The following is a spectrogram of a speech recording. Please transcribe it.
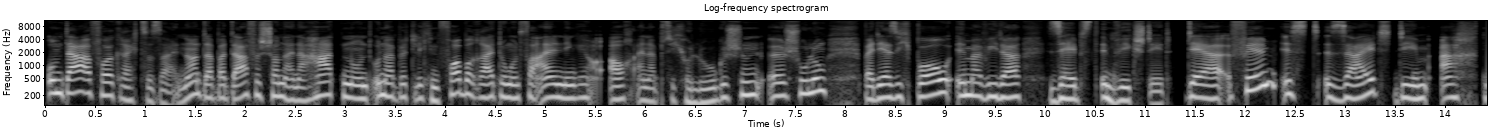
um da erfolgreich zu sein, ne, da bedarf es schon einer harten und unerbittlichen Vorbereitung und vor allen Dingen auch einer psychologischen äh, Schulung, bei der sich Bo immer wieder selbst im Weg steht. Der Film ist seit dem 8.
